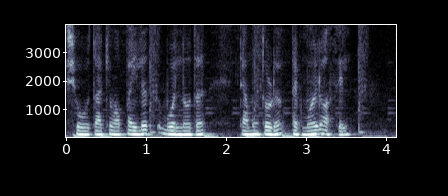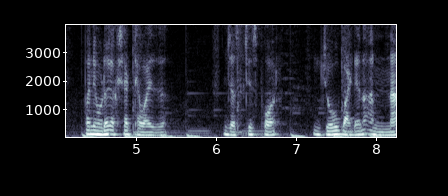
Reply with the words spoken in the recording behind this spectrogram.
शो होता किंवा पहिलंच बोलणं होतं त्यामुळे थोडं डगमळलो असेल. पण एवढं लक्षात ठेवायचं. जस्टिस फॉर जो बायडन अण्णा.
